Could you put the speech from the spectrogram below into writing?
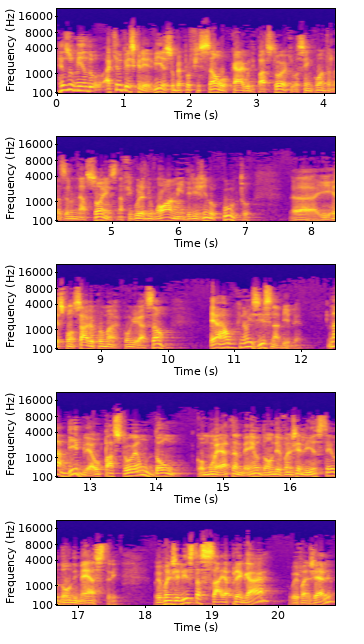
Resumindo, aquilo que eu escrevi sobre a profissão ou cargo de pastor, que você encontra nas denominações, na figura de um homem dirigindo o culto uh, e responsável por uma congregação, é algo que não existe na Bíblia. Na Bíblia, o pastor é um dom, como é também o dom de evangelista e o dom de mestre. O evangelista sai a pregar o evangelho,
